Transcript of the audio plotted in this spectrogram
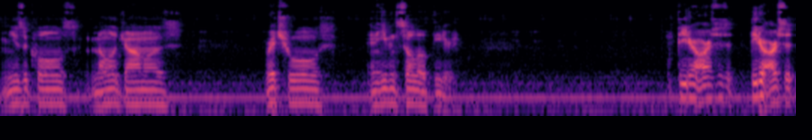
musicals, melodramas, rituals, and even solo theater. Theater artists, theater artists,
